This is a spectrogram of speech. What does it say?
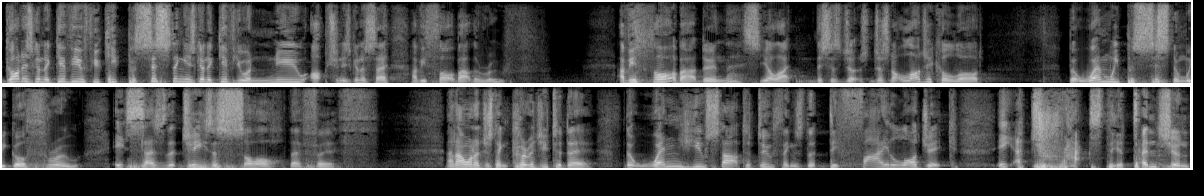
God is gonna give you, if you keep persisting, He's gonna give you a new option. He's gonna say, have you thought about the roof? Have you thought about doing this? You're like, this is just, just not logical, Lord. But when we persist and we go through, it says that Jesus saw their faith. And I want to just encourage you today that when you start to do things that defy logic, it attracts the attention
